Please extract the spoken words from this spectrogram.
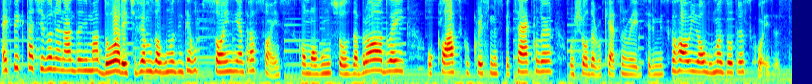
A expectativa não é nada animadora e tivemos algumas interrupções em atrações, como alguns shows da Broadway, o clássico Christmas Spectacular, o show da Rockettes no Radio City Music Hall e algumas outras coisas.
